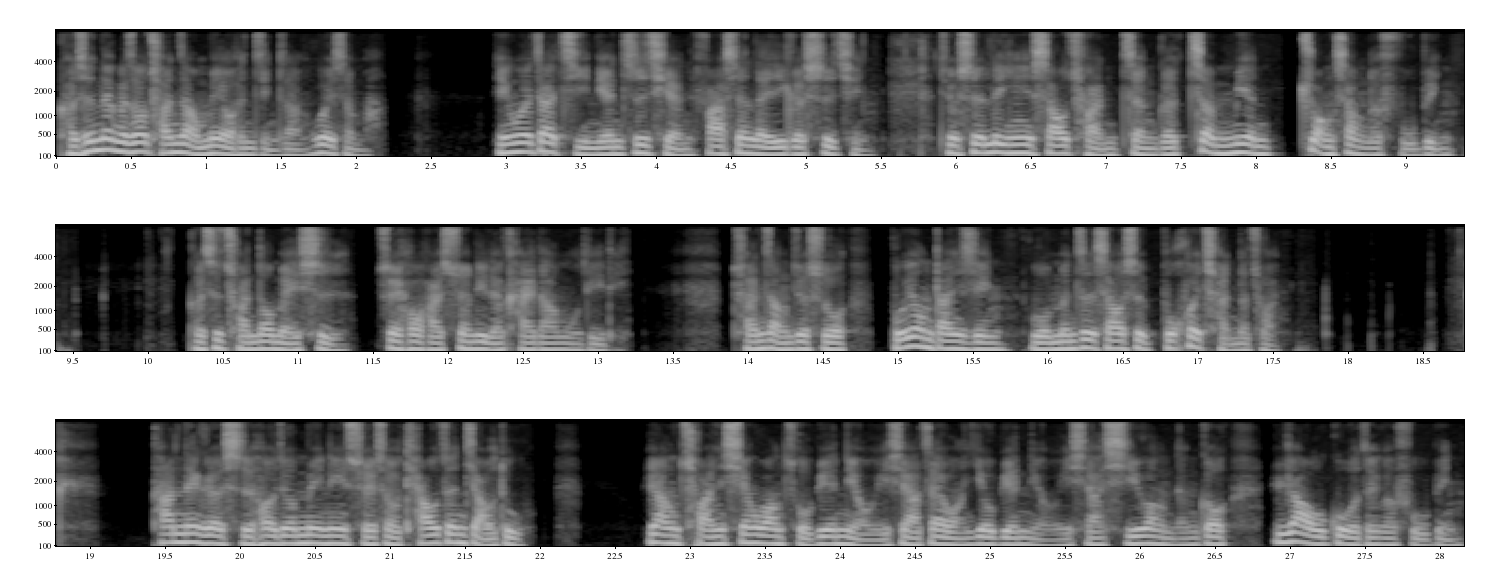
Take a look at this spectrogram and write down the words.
可是那个时候船长没有很紧张，为什么？因为在几年之前发生了一个事情，就是另一艘船整个正面撞上了浮冰，可是船都没事，最后还顺利的开到目的地。船长就说：“不用担心，我们这艘是不会沉的船。”他那个时候就命令水手调整角度，让船先往左边扭一下，再往右边扭一下，希望能够绕过这个浮冰。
